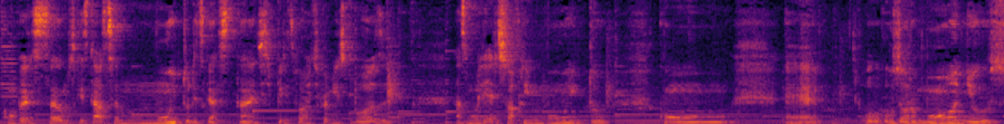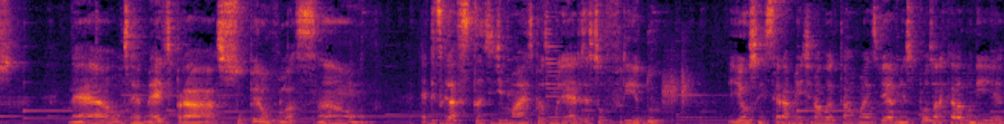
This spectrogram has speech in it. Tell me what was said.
conversamos que estava sendo muito desgastante, principalmente para minha esposa. As mulheres sofrem muito com é, os hormônios, né, os remédios para superovulação, é desgastante demais para as mulheres, é sofrido. E eu, sinceramente, não aguentava mais ver a minha esposa naquela agonia.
